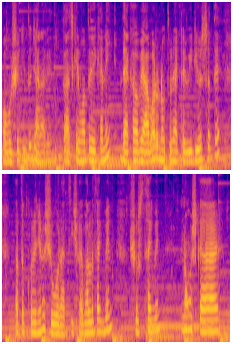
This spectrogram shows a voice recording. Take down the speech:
অবশ্যই কিন্তু জানাবেন। তো আজকের মতো এখানেই, দেখা হবে আবারও নতুন একটা ভিডিওর সাথে। ততক্ষণের জন্য শুভরাত্রি। সবাই ভালো থাকবেন, সুস্থ থাকবেন। নমস্কার।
